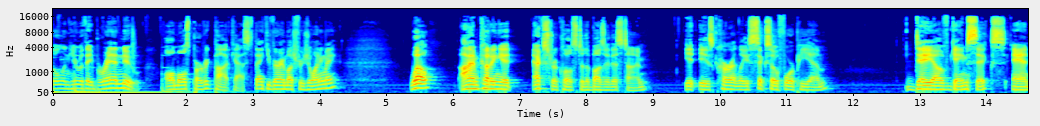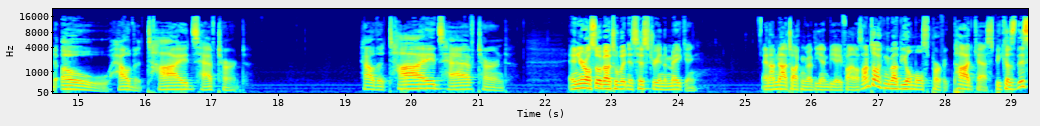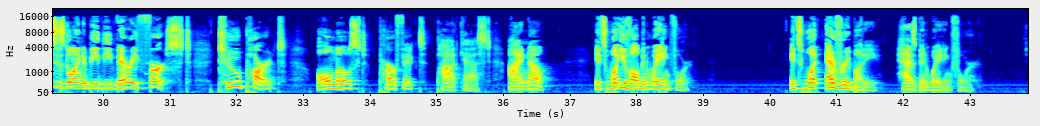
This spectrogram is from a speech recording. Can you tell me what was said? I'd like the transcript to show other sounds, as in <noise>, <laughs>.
Dolan here with a brand new, almost perfect podcast. Thank you very much for joining me. Well, I'm cutting it extra close to the buzzer this time. It is currently 6:04 p.m. Day of game 6 and oh, how the tides have turned. How the tides have turned. And you're also about to witness history in the making. And I'm not talking about the NBA Finals. I'm talking about the Almost Perfect podcast because this is going to be the very first two part Almost Perfect podcast. I know. It's what you've all been waiting for. It's what everybody has been waiting for.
